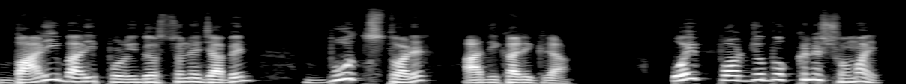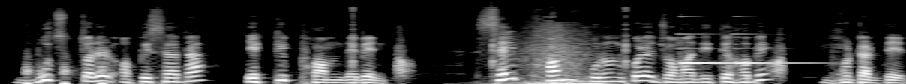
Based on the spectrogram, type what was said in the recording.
বাড়ি বাড়ি পরিদর্শনে যাবেন বুথ স্তরের আধিকারিকরা। ওই পর্যবেক্ষণের সময় বুথ স্তরের অফিসাররা একটি ফর্ম দেবেন। সেই ফর্ম পূরণ করে জমা দিতে হবে ভোটারদের।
